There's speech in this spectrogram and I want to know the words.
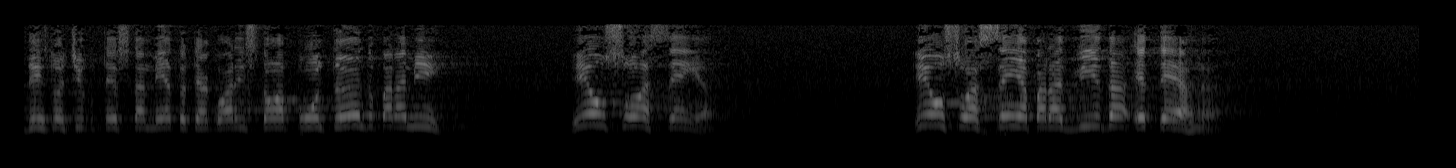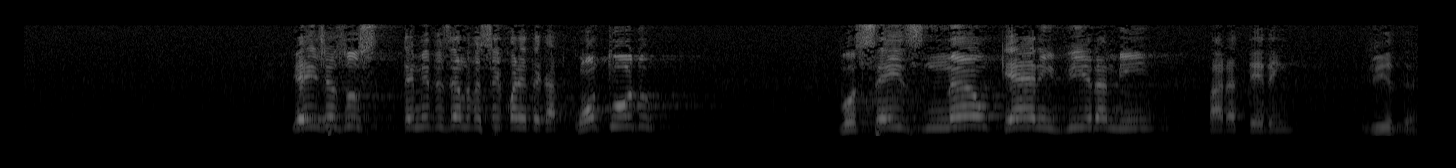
desde o Antigo Testamento até agora, estão apontando para mim. Eu sou a senha. Eu sou a senha para a vida eterna. E aí Jesus termina dizendo no versículo 44: Contudo, vocês não querem vir a mim para terem vida.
